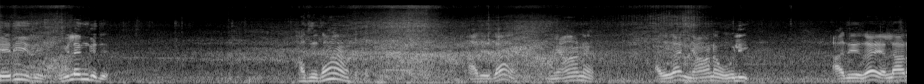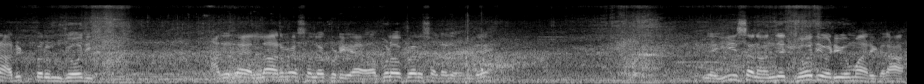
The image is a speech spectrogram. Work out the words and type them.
தெரியுது விளங்குது. அதுதான் அதுதான் ஞான அதுதான் ஞான ஒளி. அதுதான் எல்லாரும் அருட்பெரும் ஜோதி. அதுதான் எல்லாருமே சொல்லக்கூடிய அவ்வளோ பேர் சொல்கிறது வந்து இந்த ஈசன் வந்து ஜோதி வடிவமாக இருக்கிறான்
